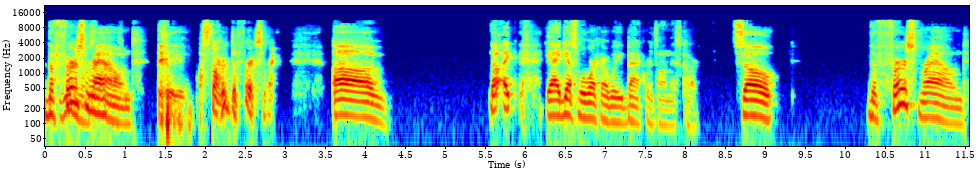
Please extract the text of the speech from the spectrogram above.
The first round, I'll start with the first round. Um, no, I, yeah, I guess we'll work our way backwards on this card. So, the first round,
